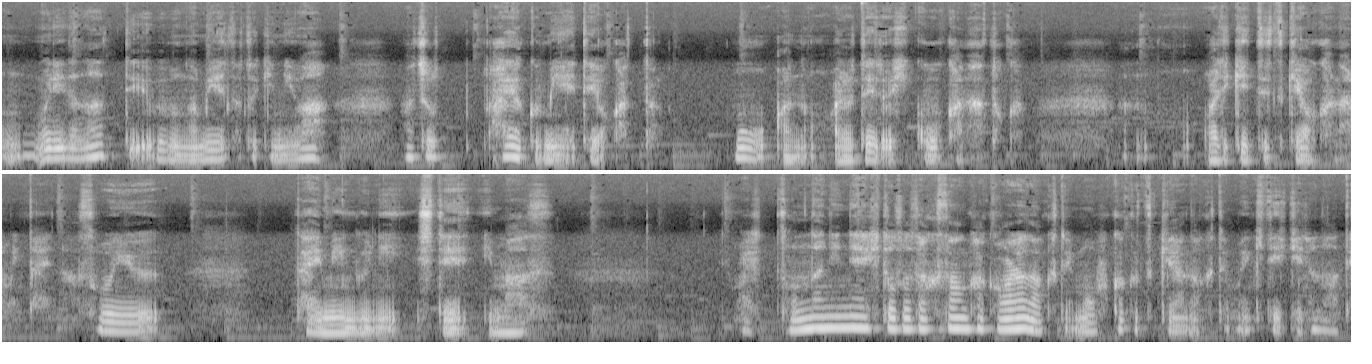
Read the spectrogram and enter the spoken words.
うん、無理だなっていう部分が見えた時には、まあ、ちょっと早く見えてよかったもうあのある程度引こうかなとかあの割り切ってつけようかなみたいなそういうタイミングにしています。そんなにね、人とたくさん関わらなくても、深く付き合わなくても生きていけるので、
